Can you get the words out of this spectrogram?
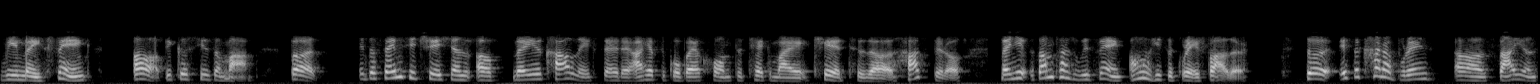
We may think, oh, because she's a mom. But in the same situation, a male colleague said, I have to go back home to take my kid to the hospital. Many, sometimes we think, oh, he's a great father. So it's a kind of brain uh, science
